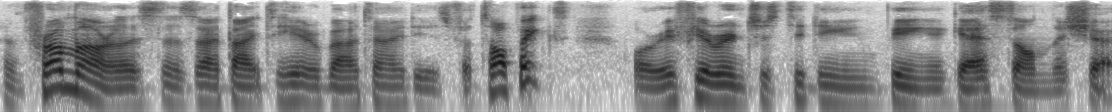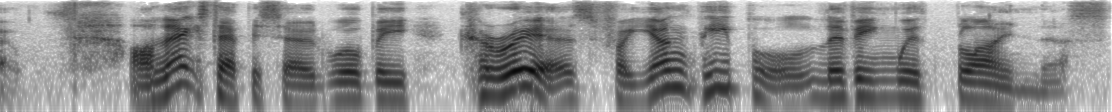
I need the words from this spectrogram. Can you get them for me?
And from our listeners, I'd like to hear about ideas for topics or if you're interested in being a guest on the show. Our next episode will be Careers for Young People Living with Blindness.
